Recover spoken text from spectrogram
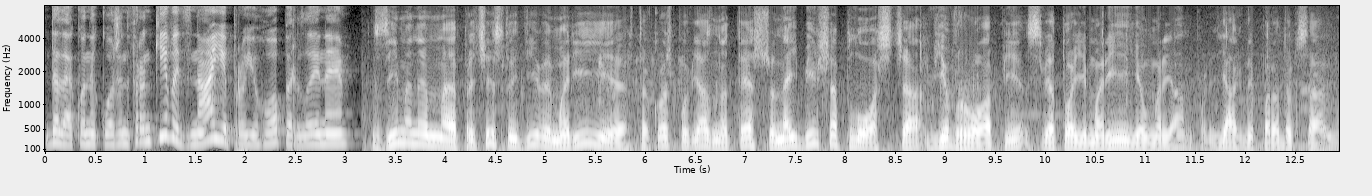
далеко не кожен франківець знає про його перлини. З іменем е, Пречистої Діви Марії також пов'язано те, що найбільша площа в Європі Святої Марії є в Маріамполі. Як не парадоксально.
